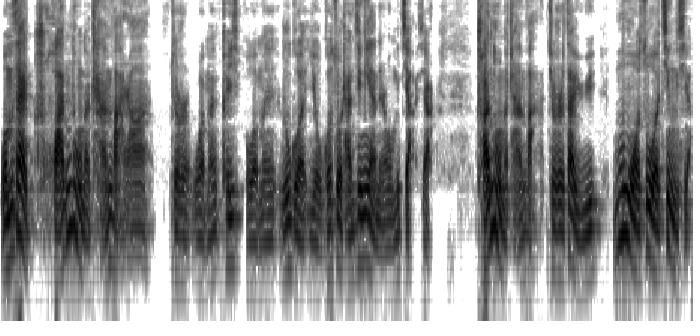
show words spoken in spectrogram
我们在传统的禅法上啊，就是我们可以，我们如果有过坐禅经验的人，我们讲一下传统的禅法，就是在于默坐静想，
